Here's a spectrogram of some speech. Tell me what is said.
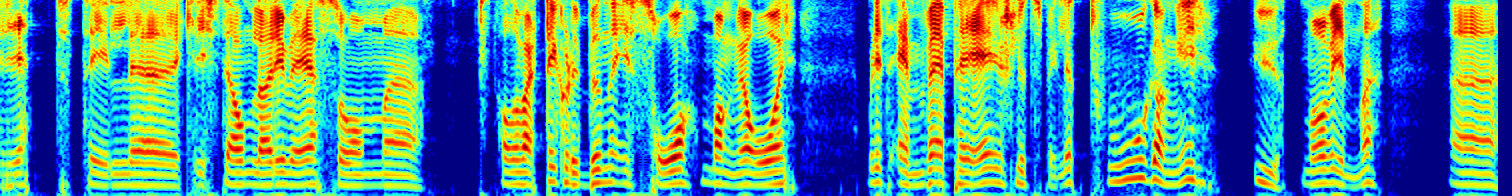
rett til Christian Larivé, som hadde vært i klubben i så mange år blitt MVP i sluttspillet to ganger uten å vinne. Uh,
